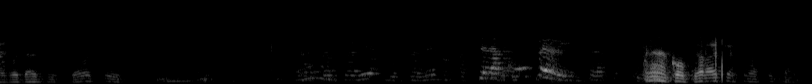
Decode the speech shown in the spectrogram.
עבודה של שושי. של הקופרים. של של הקופר.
